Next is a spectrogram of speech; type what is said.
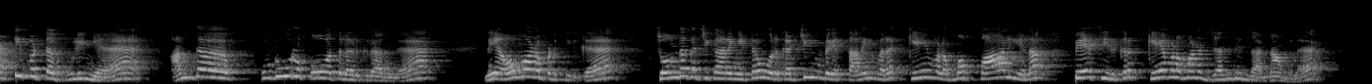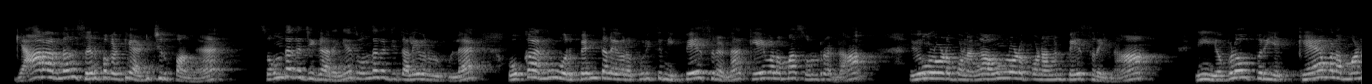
அட்டிப்பட்ட புலிங்க அந்த கொடூர கோவத்தில் இருக்கிறாங்க. நீ அவமானப்படுத்தியிருக்க. சொந்த கட்சிக்காரங்கிட்ட ஒரு கட்சியினுடைய தலைவரை கேவலமாக பாலியலாக பேசியிருக்கிற கேவலமான ஜந்து இந்த அண்ணாமலை. யாராக இருந்தாலும் செருப்பை கட்டி அடிச்சிருப்பாங்க. சொந்த கட்சிக்காரங்க சொந்த கட்சி தலைவர்களுக்குள்ள உட்காந்து ஒரு பெண் தலைவரை குறித்து நீ பேசுகிறேன்னா கேவலமா சொல்கிறேன்னா இவங்களோட போனாங்க அவங்களோட போனாங்கன்னு பேசுறேன்னா நீ எவ்வளோ பெரிய கேவலமான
